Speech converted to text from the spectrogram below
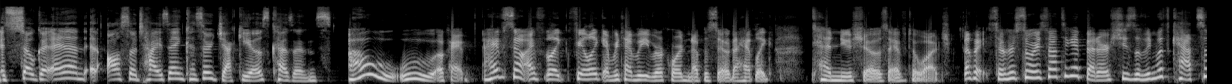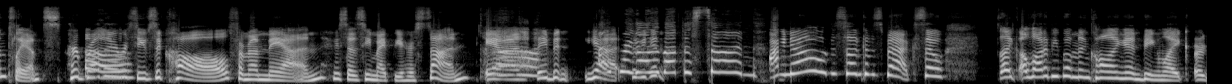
it's so good. And it also ties in because they're Jackie O's cousins. Oh, ooh, okay. I have so I like feel like every time we record an episode, I have like ten new shows I have to watch. Okay, so her story's about to get better. She's living with cats and plants. Her brother Oh. receives a call from a man who says he might be her son, and they've been yeah. I so forgot didn't- about the sun. I know the son comes back. So, like, a lot of people have been calling in, being like, or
